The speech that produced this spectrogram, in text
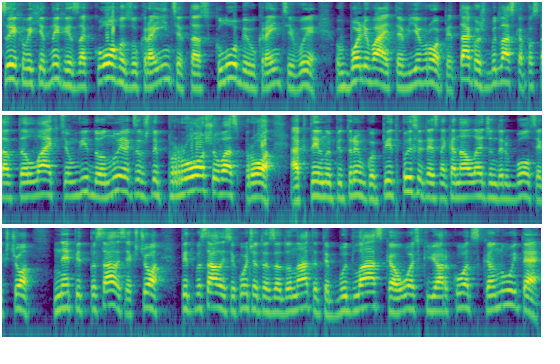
цих вихідних і за кого з українців та з клубів українців ви вболіваєте в Європі. Також, будь ласка, поставте лайк цьому відео. Ну, як завжди, прошу вас про активну підтримку. Підписуйтесь на канал Legendary Balls, якщо не підписались. Якщо підписались і хочете задонатити, будь ласка, ось QR-код, скануйте.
